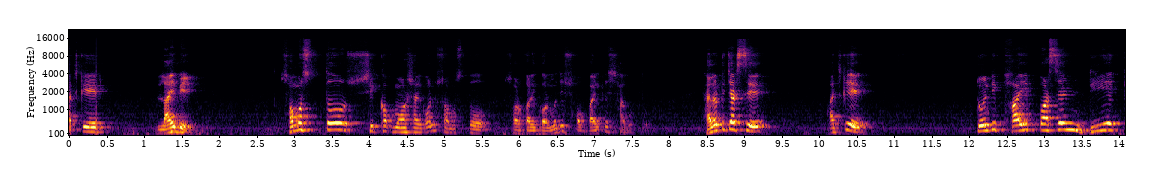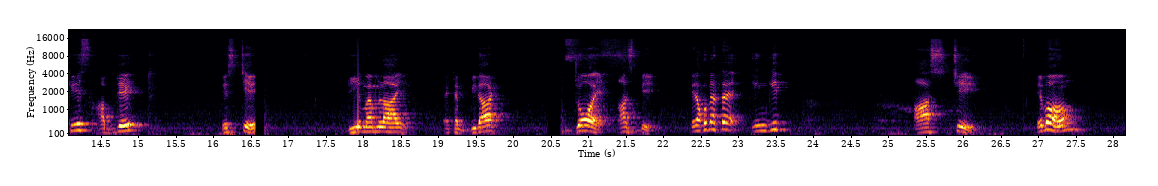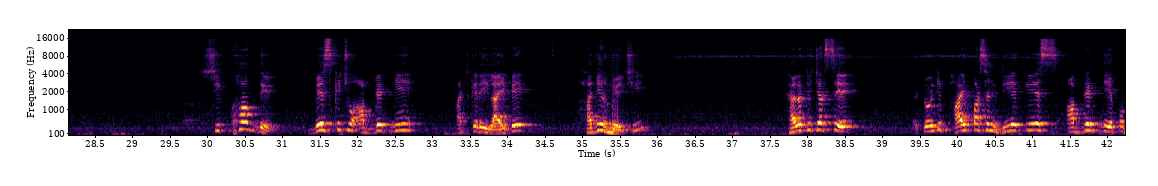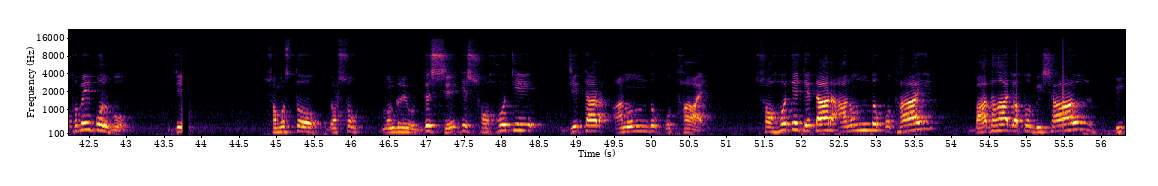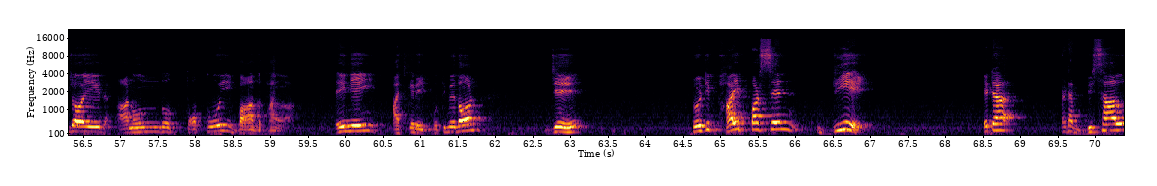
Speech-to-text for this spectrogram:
আজকের লাইভে সমস্ত শিক্ষক মহাশয়গণ, সমস্ত সরকারি কর্মচারী সবাইকে স্বাগত। হ্যালো টিচার্সে আজকে twenty five percent DA case update এসছে। ডিএ মামলায় একটা বিরাট জয় আসবে, এরকম একটা ইঙ্গিত আসছে এবং শিক্ষকদের বেশ কিছু আপডেট নিয়ে আজকের এই লাইভে হাজির হয়েছি। Hello টিচার্সে twenty five percent DA case update নিয়ে প্রথমেই বলব যে সমস্ত দর্শক মণ্ডলীর উদ্দেশ্যে যে সহজে জেতার আনন্দ কোথায়, সহজে জেতার আনন্দ কোথায়, বাধা যত বিশাল, বিজয়ের আনন্দ ততই বাঁধ ভাঙা। এই নিয়েই আজকের এই প্রতিবেদন যে টোয়েন্টি ফাইভ পার্সেন্ট ডিএ এটা একটা বিশাল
